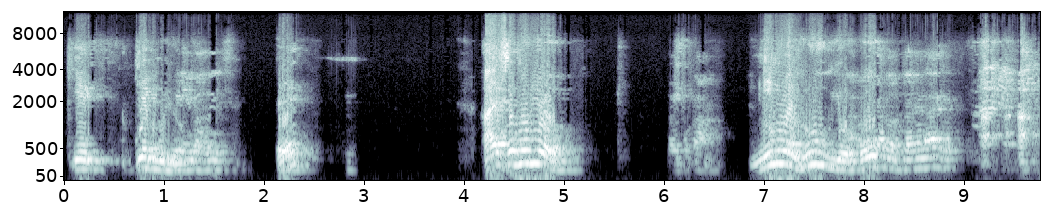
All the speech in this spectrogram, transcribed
¿Quién, murió? ¿Eh? ¿A ese murió? Nino el Rubio. Ah,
